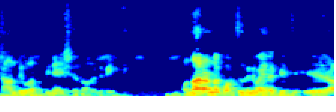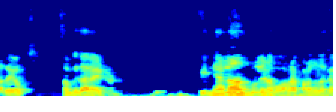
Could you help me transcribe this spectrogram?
ശാന്തികുളം ദിനേശ് എന്ന് പറയുന്ന വ്യക്തി. ഒന്നാ രണ്ടോ കുറച്ച് സിനിമയിലൊക്കെ അദ്ദേഹം സംവിധാനമായിട്ടുണ്ട്. പിന്നെ അല്ലാതെ പുള്ളിയുടെ കുറേ പടങ്ങളൊക്കെ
